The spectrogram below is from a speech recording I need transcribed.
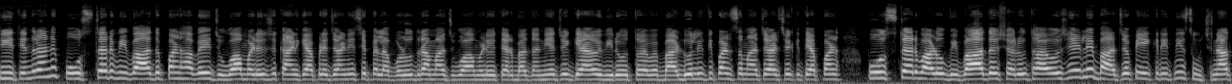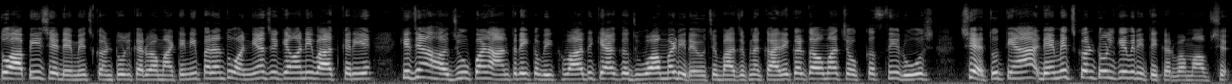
જી હિતેન્દ્ર અને પોસ્ટર વિવાદ પણ હવે જોવા મળ્યો છે, કારણ કે આપણે જાણીએ છીએ પહેલા વડોદરામાં જોવા મળ્યો, ત્યારબાદ અન્ય જગ્યાએ વિરોધ થયો. હવે બારડોલીથી પણ સમાચાર છે કે ત્યાં પણ પોસ્ટર વાળો વિવાદ શરૂ થયો છે, એટલે ભાજપે એક રીતની સૂચના તો આપી છે ડેમેજ કંટ્રોલ કરવા માટેની, પરંતુ અન્ય જગ્યાઓની વાત કરીએ કે જ્યાં હજુ પણ આંતરિક વિખવાદ ક્યાંક જોવા મળી રહ્યો છે, ભાજપના કાર્યકર્તાઓમાં ચોક્કસથી રોષ છે, તો ત્યાં ડેમેજ કંટ્રોલ કેવી રીતે કરવામાં આવશે?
